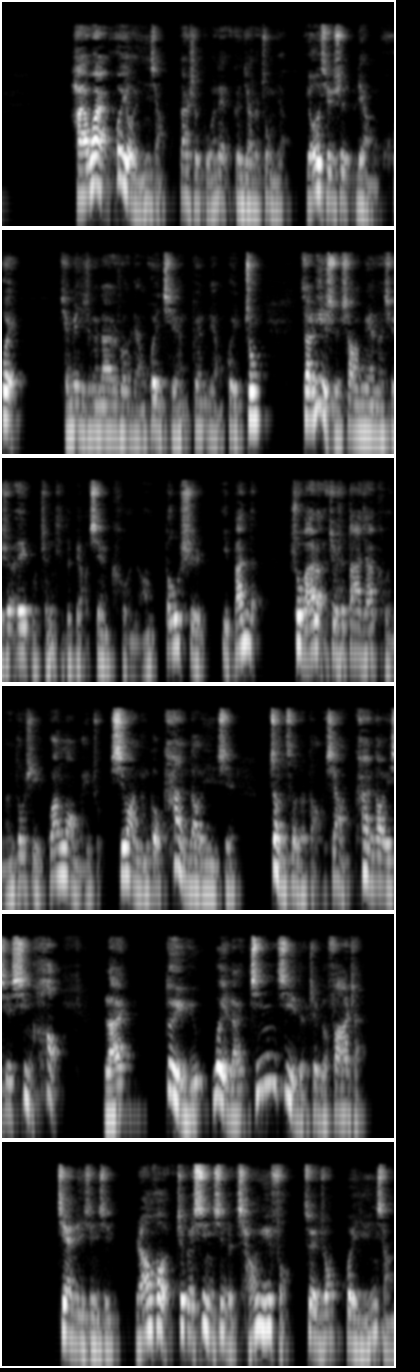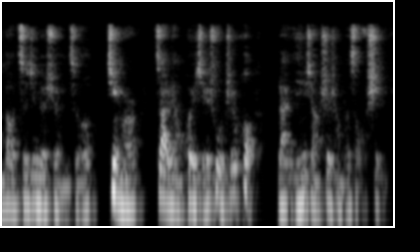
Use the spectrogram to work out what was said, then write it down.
海外会有影响，但是国内更加的重要，尤其是两会。前面一直跟大家说，两会前跟两会中，在历史上面呢，其实 A 股整体的表现可能都是一般的。说白了，就是大家可能都是以观望为主，希望能够看到一些政策的导向，看到一些信号，来对于未来经济的这个发展建立信心。然后，这个信心的强与否，最终会影响到资金的选择，进而，在两会结束之后，来影响市场的走势。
